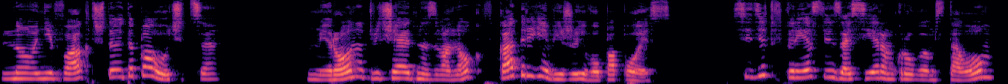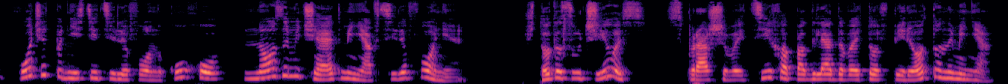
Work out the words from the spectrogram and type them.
Но не факт, что это получится. Мирон отвечает на звонок, в кадре я вижу его по пояс. Сидит в кресле за серым круглым столом, хочет поднести телефон к уху, но замечает меня в телефоне. «Что-то случилось?» — спрашивает тихо, поглядывая то вперед, то на меня.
